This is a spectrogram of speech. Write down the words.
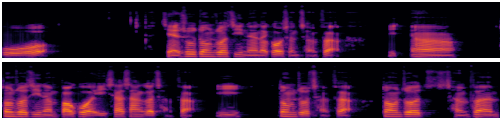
五、简述动作技能的构成成分。一、嗯，动作技能包括以下三个成分：一、动作成分。动作成分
